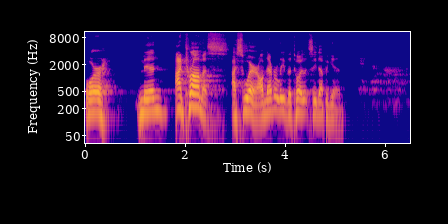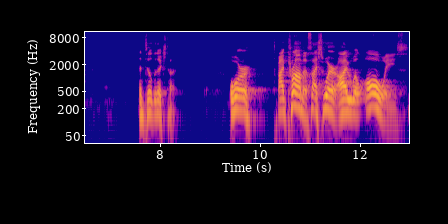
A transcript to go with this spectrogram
Or men, I promise, I swear, I'll never leave the toilet seat up again until the next time. Or, I promise, I swear, I will always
